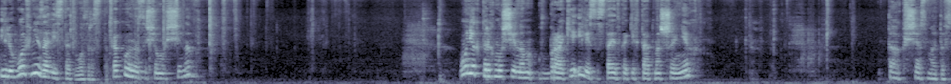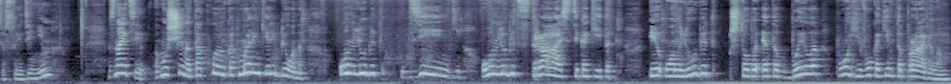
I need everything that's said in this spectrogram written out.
И любовь не зависит от возраста. Какой у нас еще мужчина? У некоторых мужчин в браке или состоит в каких-то отношениях. Так, сейчас мы это все соединим. Знаете, мужчина такой, он как маленький ребенок. Он любит деньги, он любит страсти какие-то. И он любит чтобы это было по его каким-то правилам.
